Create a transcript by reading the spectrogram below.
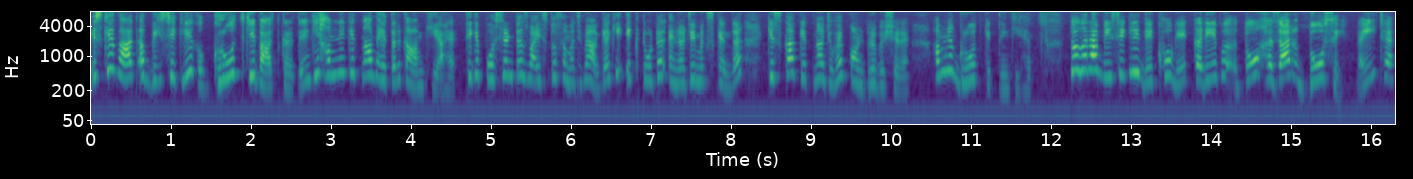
इसके बाद अब बेसिकली ग्रोथ की बात करते हैं कि हमने कितना बेहतर काम किया है। ठीक है परसेंटेज वाइज तो समझ में आ गया कि एक टोटल एनर्जी मिक्स के अंदर किसका कितना जो है कंट्रीब्यूशन है। हमने ग्रोथ कितनी की है? तो अगर आप बेसिकली देखोगे, करीब 2002 से राइट है?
